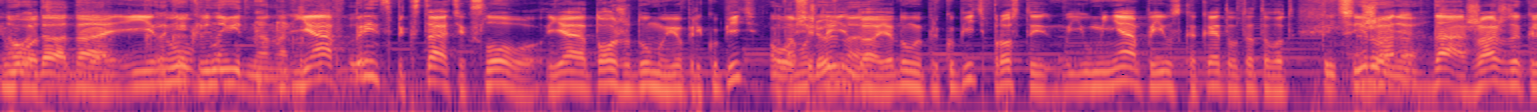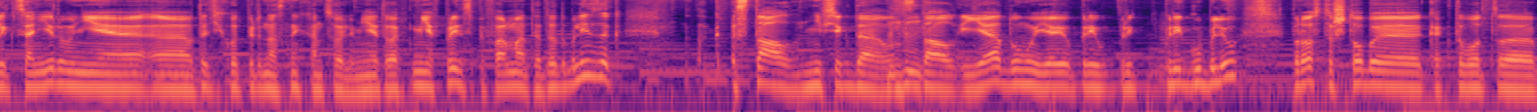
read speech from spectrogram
Ну, вот, да, да. да. И, ну, клиновидная она. Я, в принципе, кстати, к слову, я тоже думаю ее прикупить. О, потому серьезно? Что, да, я думаю прикупить. Просто и у меня появилась какая-то вот эта вот... Коллекционирование? Жа- да, жажда коллекционирования э, вот этих вот переносных консолей. Мне, это, мне, в принципе, формат этот близок. Стал, не всегда он стал. И я думаю, я ее при, при, пригублю, просто чтобы как-то вот э,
